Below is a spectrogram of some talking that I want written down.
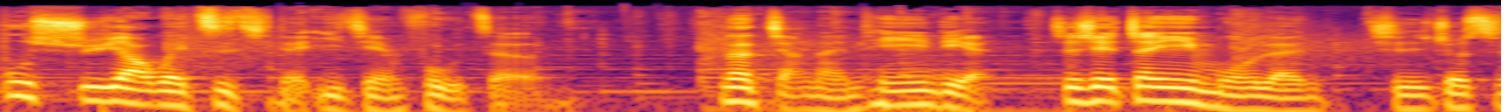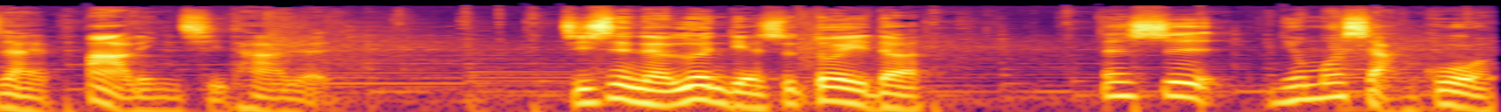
不需要为自己的意见负责。那讲难听一点，这些正义魔人其实就是在霸凌其他人。即使你的论点是对的，但是你有没有想过，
